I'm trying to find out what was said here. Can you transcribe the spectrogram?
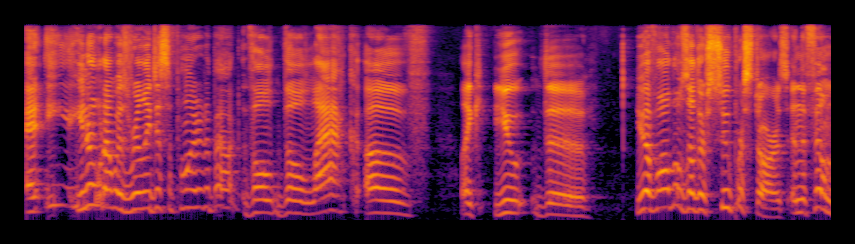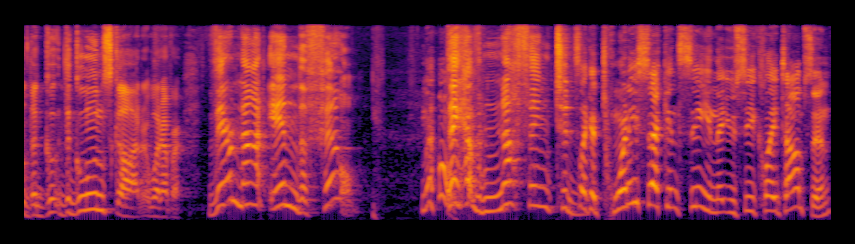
And you know what I was really disappointed about the the lack of like you the. You have all those other superstars in the film, the the Goon Squad or whatever. They're not in the film. No. They have nothing to. It's like a 20 second scene that you see Klay Thompson,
